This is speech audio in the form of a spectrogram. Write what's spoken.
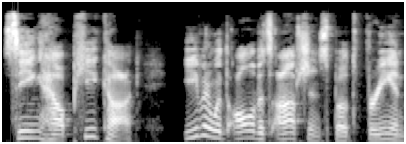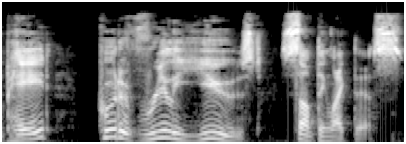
seeing how Peacock, even with all of its options, both free and paid, could have really used something like this.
